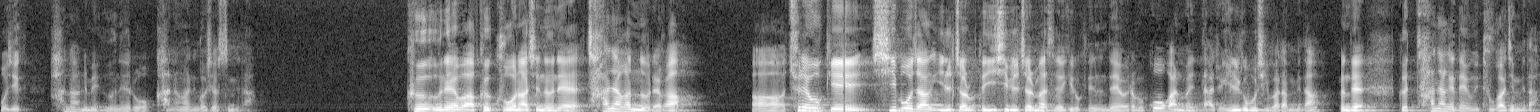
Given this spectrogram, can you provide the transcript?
오직 하나님의 은혜로 가능한 것이었습니다. 그 은혜와 그 구원하신 은혜 찬양한 노래가 어, 출애굽기 15장 1절부터 21절 말씀에 기록되는데요. 여러분 꼭 한번 나중에 읽어보시기 바랍니다. 그런데 그 찬양의 내용이 두 가지입니다.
